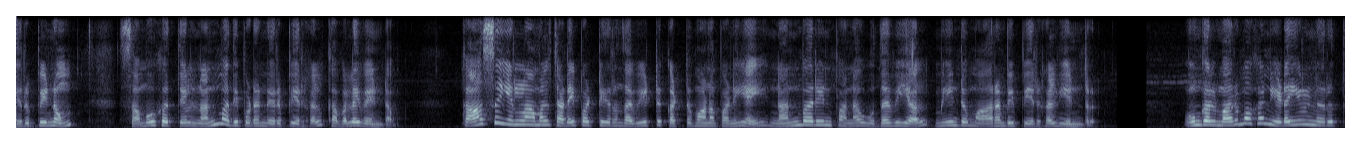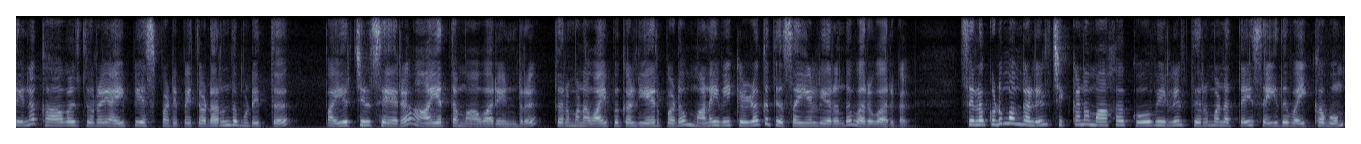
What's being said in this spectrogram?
இருப்பினும் சமூகத்தில் நன்மதிப்புடன் இருப்பீர்கள் கவலை வேண்டாம். காசு இல்லாமல் தடைப்பட்டிருந்த வீட்டு கட்டுமான பணியை நண்பரின் பண உதவியால் மீண்டும் ஆரம்பிப்பீர்கள் என்று உங்கள் மருமகன் இடையில் நிறுத்தின காவல்துறை ஐபிஎஸ் படிப்பை தொடர்ந்து முடித்து பயிற்சியில் சேர ஆயத்தமாவார் என்று திருமண வாய்ப்புகள் ஏற்படும் மனைவி கிழக்கு திசையில் இருந்து வருவார்கள். சில குடும்பங்களில் சிக்கனமாக கோவிலில் திருமணத்தை செய்து வைக்கவும்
